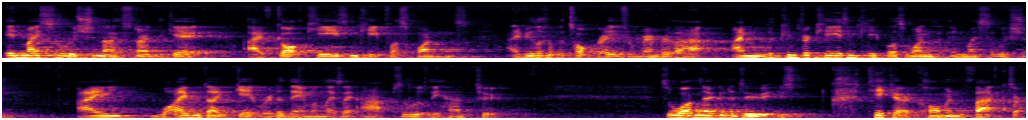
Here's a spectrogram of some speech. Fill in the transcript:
in my solution I'm starting to get, I've got k's and k plus 1s. And if you look at the top right, remember that, I'm looking for k's and k plus 1s in my solution. I, why would I get rid of them unless I absolutely had to? So what I'm now going to do is take out a common factor,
